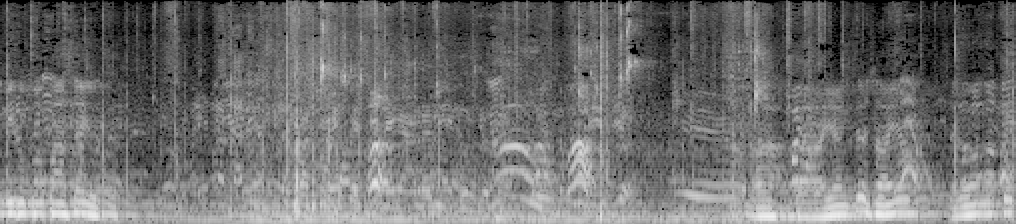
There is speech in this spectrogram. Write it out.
hindi ko papasa yun. Ah, sayang to, sayang. Dalawang atot.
